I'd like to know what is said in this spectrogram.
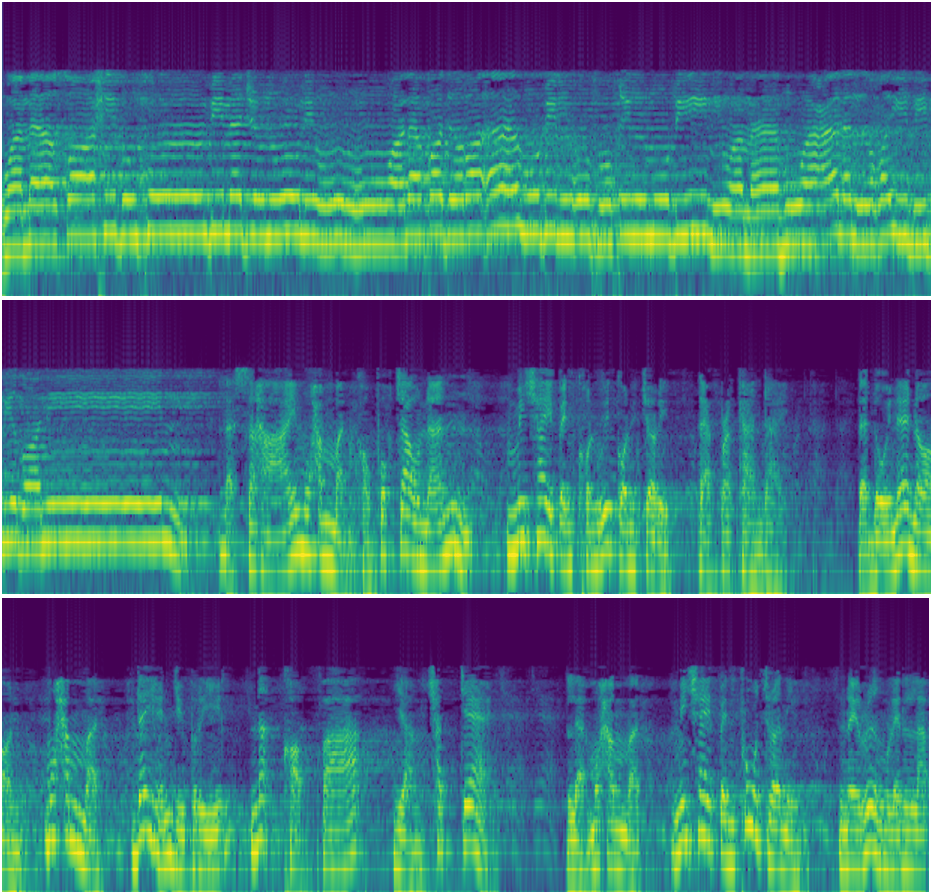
وما صاحبكم بمجنون ولقد رآه بالأفق المبين وما هو على الغيب بضنين และสหายมุฮัมมัดของพวกเจ้านั้น ไม่ใช่เป็นคนวิกลจริตแต่ประการใด และโดยแน่นอน มุฮัมมัดได้เห็นจิบรีลณขอบฟ้าอย่างชัดแจ้ง และมุฮัมมัดไม่ใช่เป็นผู้ตรณีในเรื่องเร้นลับ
